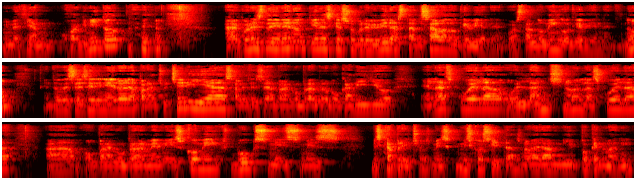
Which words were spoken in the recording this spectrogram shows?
Y me decían, Joaquinito, con este dinero tienes que sobrevivir hasta el sábado que viene o hasta el domingo que viene, ¿no? Entonces ese dinero era para chucherías, a veces era para comprarme el bocadillo en la escuela o el lunch, ¿no? En la escuela, ah, o para comprarme mis cómics, books, mis, mis mis caprichos, mis, cositas, ¿no? Era mi pocket money,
